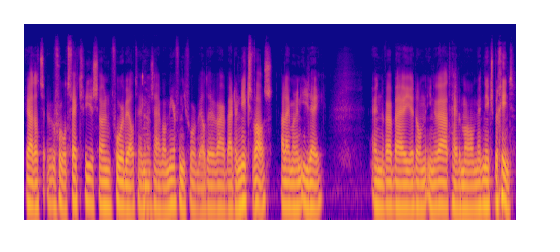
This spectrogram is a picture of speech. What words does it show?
ja, dat bijvoorbeeld Factory is zo'n voorbeeld. En er zijn wel meer van die voorbeelden waarbij er niks was, alleen maar een idee. En waarbij je dan inderdaad helemaal met niks begint.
